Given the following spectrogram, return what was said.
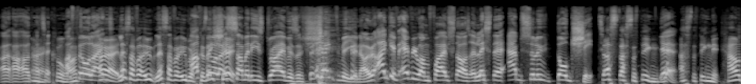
I I, I, right, I, cool. I feel like all right. Let's have a Uber, let's have a Uber I because feel they like share. some of these drivers have shagged me. You know, I give everyone five stars unless they're absolute dog shit. That's that's the thing. Yeah. That's the thing, Nick. How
